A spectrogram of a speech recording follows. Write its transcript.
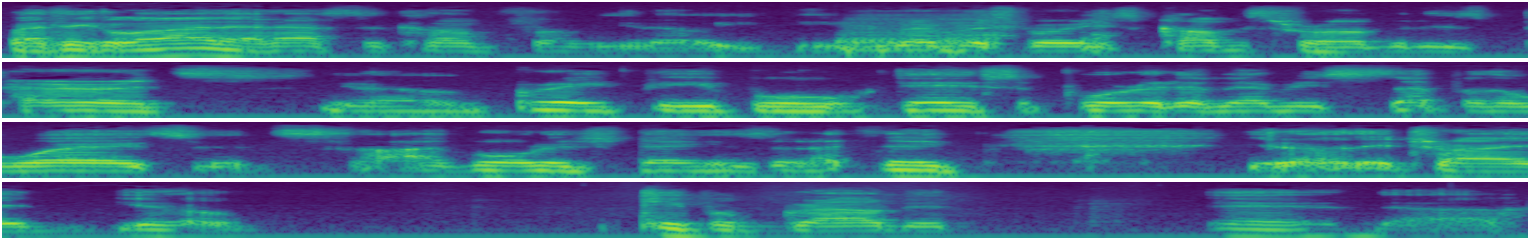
But I think a lot of that has to come from, you know, he, he remembers where he comes from and his parents, you know, great people. Dave supported him every step of the way since high voltage days. And I think, you know, they try, you know, keep him grounded and uh,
